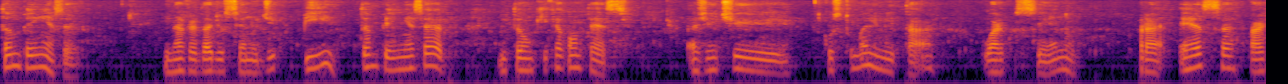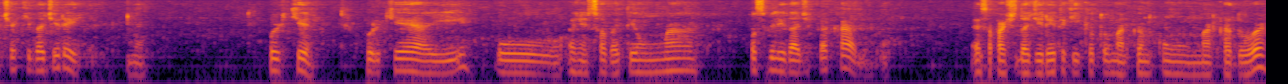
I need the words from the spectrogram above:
também é zero. E na verdade o seno de π também é zero. Então o que, que acontece? a gente costuma limitar o arco seno para essa parte aqui da direita, né? Por quê? Porque aí o, a gente só vai ter uma possibilidade para cada. Né? Essa parte da direita aqui que eu estou marcando com um marcador,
